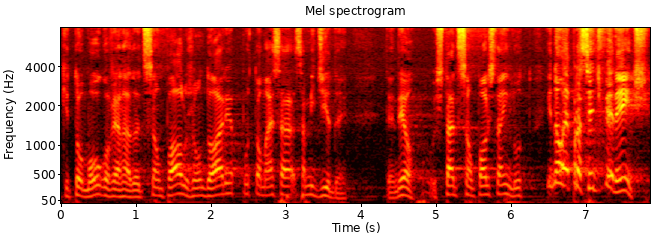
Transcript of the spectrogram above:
que tomou o governador de São Paulo, João Dória, por tomar essa, essa medida. Entendeu? O estado de São Paulo está em luto. E não é para ser diferente.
